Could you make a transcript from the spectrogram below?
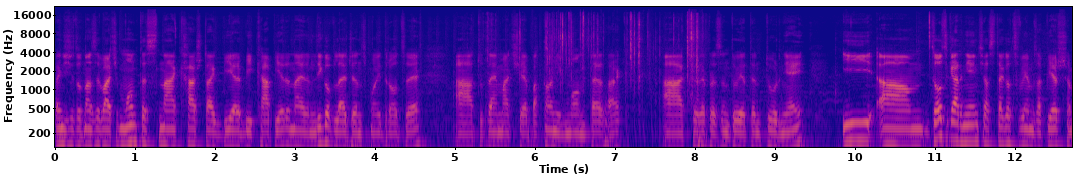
Będzie się to nazywać Monte Snack hashtag BRB Cup 1 na 1 League of Legends, moi drodzy. A tutaj macie batonik Monte, tak? A, który reprezentuje ten turniej. I um, do zgarnięcia z tego co wiem za pierwsze,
